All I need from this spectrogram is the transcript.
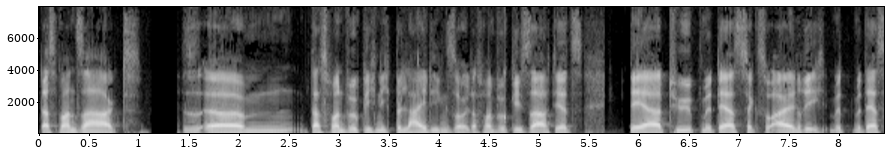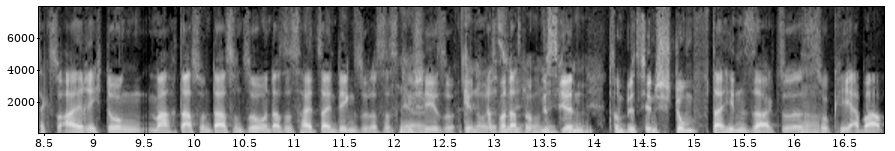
dass man sagt, ähm, dass man wirklich nicht beleidigen soll, dass man wirklich sagt jetzt, der Typ mit der sexuellen mit mit der Sexualrichtung macht das und das und so und das ist halt sein Ding so, das ist das Klischee ja, so, genau, dass das man das so ein bisschen nicht, ja. so ein bisschen stumpf dahin sagt, so das ja. ist okay, aber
